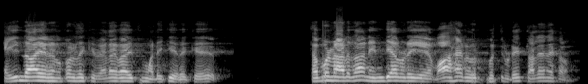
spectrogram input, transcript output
ஐந்தாயிரம் நபர்களுக்கு வேலைவாய்ப்பும் அளிக்க இருக்கு. தமிழ்நாடு தான் இந்தியாவுடைய வாகன உற்பத்தியுடைய தலைநகரம்.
